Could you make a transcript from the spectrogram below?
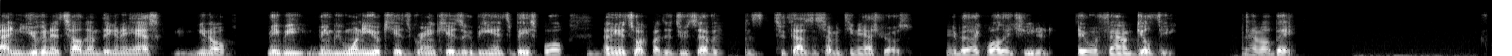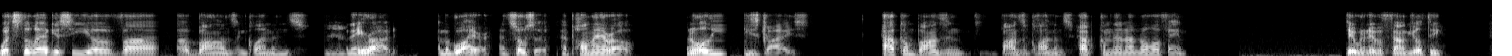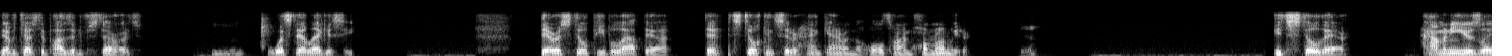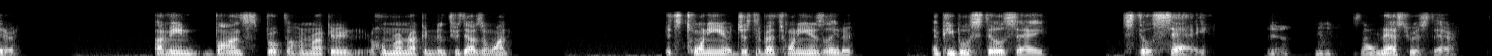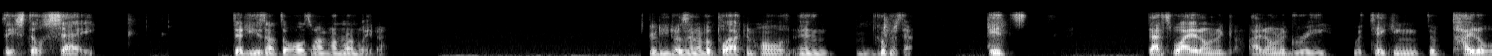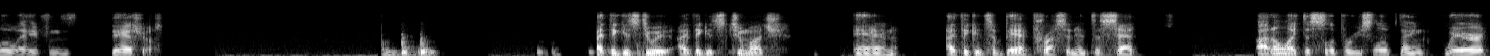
and you're going to tell them they're going to ask you know maybe maybe one of your kids grandkids are going to be into baseball and they're going to talk about the 2017 astros and be like well they cheated they were found guilty in mlb what's the legacy of uh, bonds and clemens Yeah. and A-Rod and McGwire and Sosa and Palmeiro and all these guys. How come Bonds and Bonds and Clemens? How come they're not in the Hall of Fame? They were never found guilty, never tested positive for steroids. Mhm. What's their legacy? There are still people out there that still consider Hank Aaron the all-time home run leader. Yeah. It's still there. How many years later? I mean, Bonds broke the home record, home run record in 2001. It's 20, just about 20 years later, and people still say, still say, Yeah. There's not an asterisk there. They still say that he's not the all-time home run leader, that he doesn't have a plaque in Hall in Mhm. Cooperstown. It's that's why I don't I don't agree with taking the title away from the Astros. I think it's too I think it's too much, and I think it's a bad precedent to set. I don't like the slippery slope thing where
